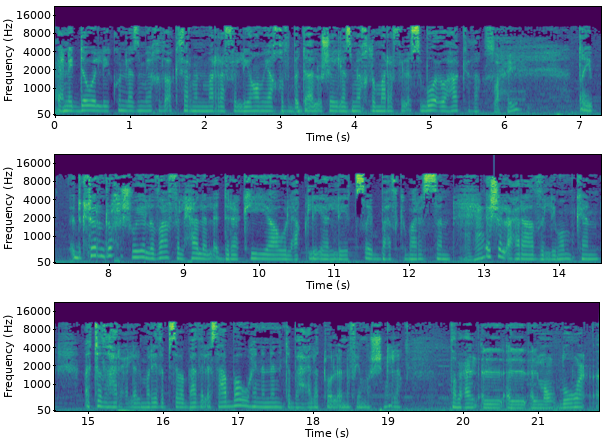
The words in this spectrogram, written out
يعني الدواء اللي يكون لازم يأخذه أكثر من مرة في اليوم يأخذ بداله شيء لازم يأخذه مرة في الأسبوع وهكذا. صحيح. طيب دكتور نروح شوية لضعف الحالة الأدراكية والعقلية اللي تصيب بعض كبار السن. مهم. إيش الأعراض اللي ممكن تظهر على المريض بسبب هذه الإصابة؟ وهنا ننتبه على طول إنه في مشكلة. طبعا ال- ال- الموضوع آه،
